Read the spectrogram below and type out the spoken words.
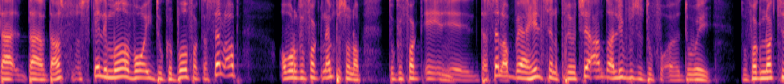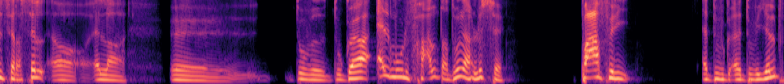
der, der, der er også forskellige måder, hvor i du kan både fuck dig selv op, og hvor du kan fuck den anden person op. Du kan fuck øh, øh, dig selv op ved at hele tiden at prioritere andre, og lige pludselig, du, øh, du ved, du får nok tid til dig selv, og, eller øh, du ved, du gør alt muligt for andre, du ikke har lyst til. Bare fordi, at du, at du vil hjælpe.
